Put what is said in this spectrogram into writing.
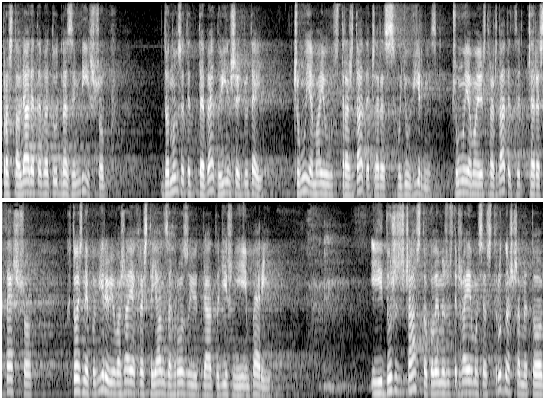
прославляти тебе тут на землі, щоб доносити тебе до інших людей. Чому я маю страждати через свою вірність? Чому я маю страждати це через те, що хтось не повірив і вважає християн загрозою для тодішньої імперії? І дуже часто, коли ми зустрічаємося з труднощами, то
